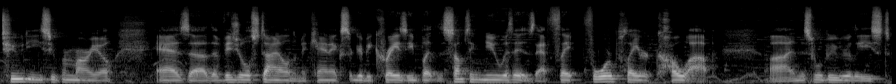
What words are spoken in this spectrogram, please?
2D Super Mario as uh, the visual style and the mechanics are going to be crazy, but something new with it is that four player co-op. Uh, and this will be released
